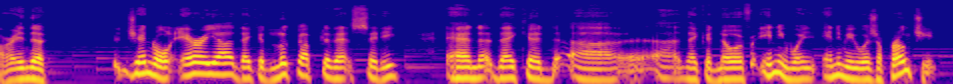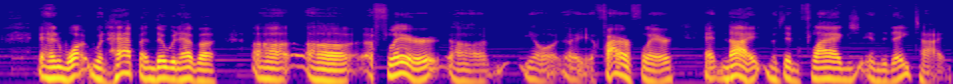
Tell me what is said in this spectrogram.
or in the general area, they could look up to that city and they could uh, uh, they could know if any enemy was approaching. And what would happen? They would have a uh, a flare, uh, you know, a fire flare at night, but then flags in the daytime.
